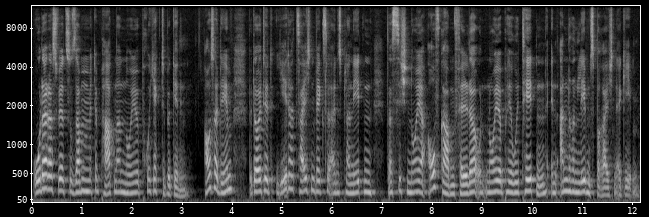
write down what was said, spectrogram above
oder dass wir zusammen mit dem Partner neue Projekte beginnen. Außerdem bedeutet jeder Zeichenwechsel eines Planeten, dass sich neue Aufgabenfelder und neue Prioritäten in anderen Lebensbereichen ergeben.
